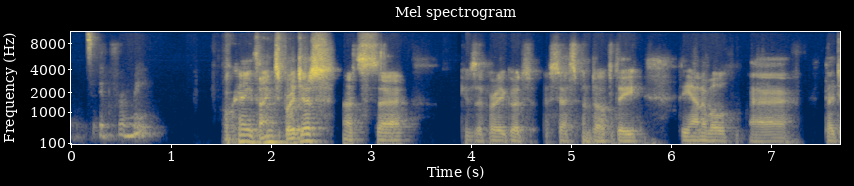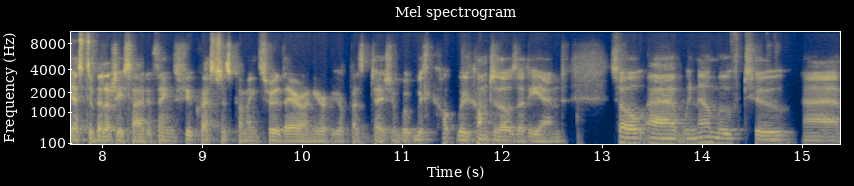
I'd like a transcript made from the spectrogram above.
That's it from me. Okay, thanks, Bridget. That's uh, gives a very good assessment of the the animal uh, digestibility side of things. A few questions coming through there on your, your presentation. We'll, we'll, we'll come to those at the end. So uh, we now move to um,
